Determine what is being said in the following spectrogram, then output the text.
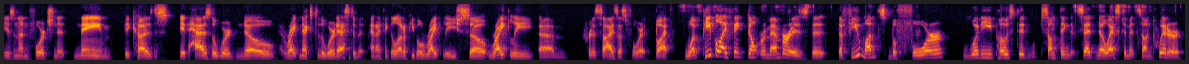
is an unfortunate name because it has the word no right next to the word estimate, and I think a lot of people rightly so rightly um, criticize us for it. But what people I think don't remember is the the few months before Woody posted something that said no estimates on Twitter,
